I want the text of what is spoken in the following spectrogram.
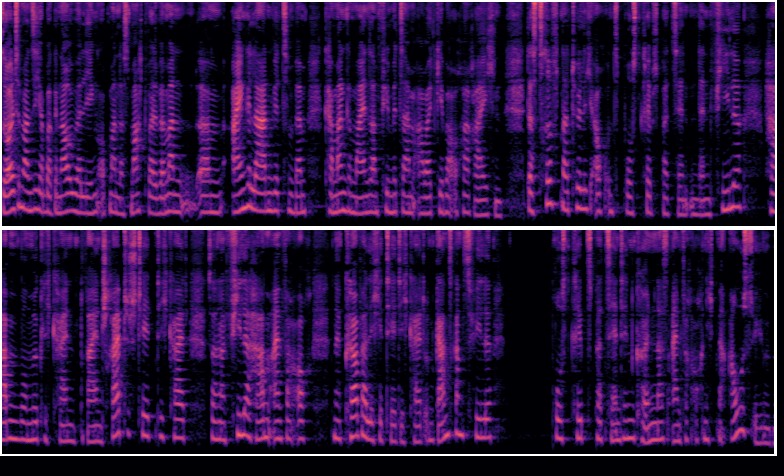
sollte man sich aber genau überlegen, ob man das macht, weil wenn man ähm, eingeladen wird zum BEM, kann man gemeinsam viel mit seinem Arbeitgeber auch erreichen. Das trifft natürlich auch uns Brustkrebspatienten, denn viele haben womöglich keine reinen Schreibtischtätigkeit, sondern viele haben einfach auch eine körperliche Tätigkeit und ganz, ganz viele Brustkrebspatientinnen können das einfach auch nicht mehr ausüben.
